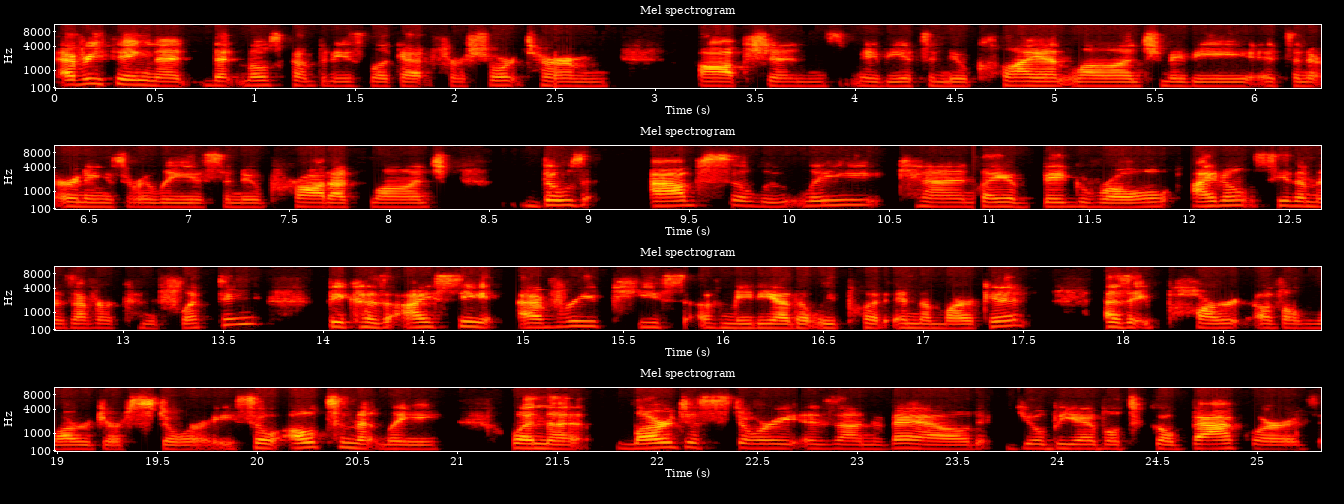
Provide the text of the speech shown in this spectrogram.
everything that that most companies look at for short term options. Maybe it's a new client launch. Maybe it's an earnings release a new product launch. Those absolutely can play a big role. I don't see them as ever conflicting because I see every piece of media that we put in the market as a part of a larger story. So ultimately, when the largest story is unveiled, you'll be able to go backwards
